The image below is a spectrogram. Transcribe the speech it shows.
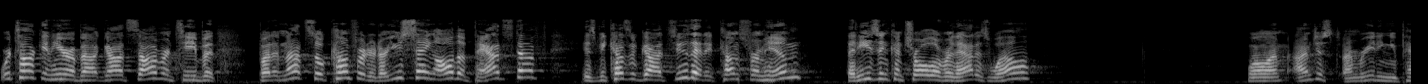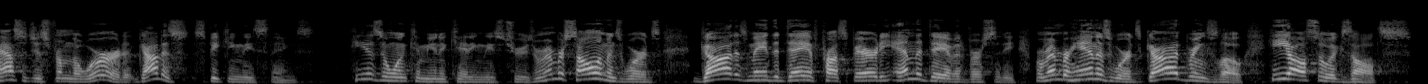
we're talking here about God's sovereignty, but but I'm not so comforted. Are you saying all the bad stuff is because of God too? That it comes from Him? That He's in control over that as well? Well, I'm I'm just I'm reading you passages from the Word. God is speaking these things. He is the one communicating these truths. Remember Solomon's words God has made the day of prosperity and the day of adversity. Remember Hannah's words God brings low, He also exalts.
